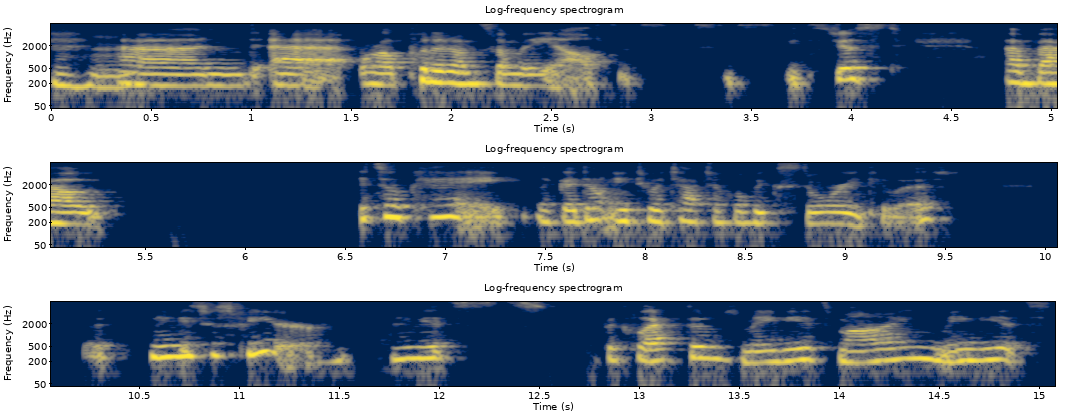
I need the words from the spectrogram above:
Mm-hmm. and uh, or i'll put it on somebody else. It's, it's it's just about it's okay. Like i don't need to attach a whole big story to it. But maybe it's just fear. Maybe it's the collectives maybe it's mine maybe it's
